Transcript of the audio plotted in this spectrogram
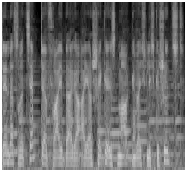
Denn das Rezept der Freiberger Eierschecke ist markenrechtlich geschützt.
